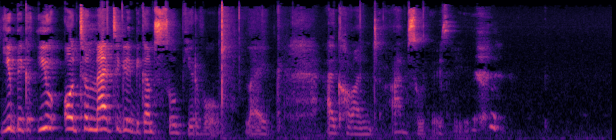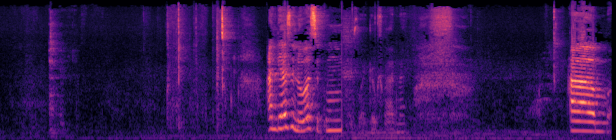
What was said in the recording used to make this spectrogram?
you bec you automatically become so beautiful. Like, I can't. I'm so thirsty. and there's no it's like a bad man um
